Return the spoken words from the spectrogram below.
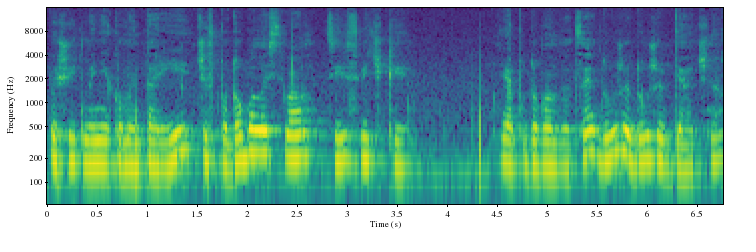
пишіть мені коментарі, чи сподобались вам ці свічки. Я буду вам за це дуже-дуже вдячна.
